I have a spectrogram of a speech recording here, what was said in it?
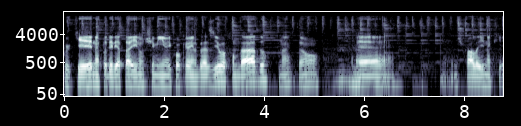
Porque, né, poderia estar tá aí num timinho aí qualquer aí no Brasil, afundado, né? Então, uhum. é, a gente fala aí, né, que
